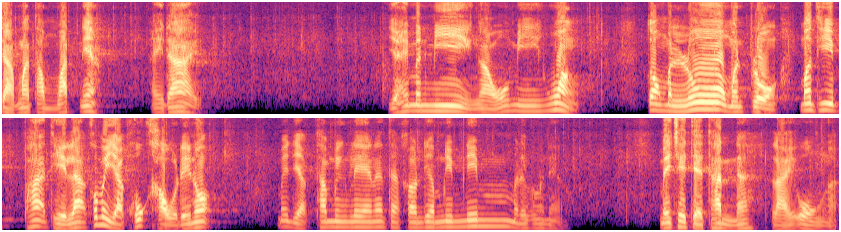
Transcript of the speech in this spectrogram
จากมาทำวัดเนี่ยให้ได้ อย่าให้มันมีเหงา มีง่วง ต้องมันโล่งมันโปร่งบางทีพระเถระเขาไม่อยากคุกเข่าเลยเนาะไม่อยากทำแรงๆนะแต่เขาเรียมนิ่มๆอะไรพวกนี้ไม่ใช่แต่ท่านนะหลายองค์อะ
